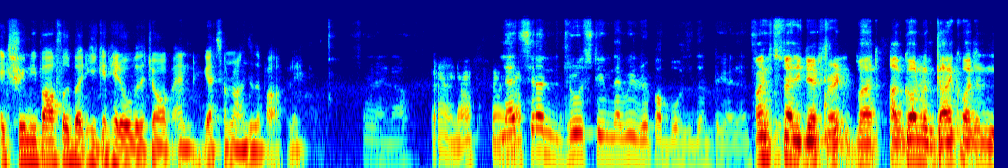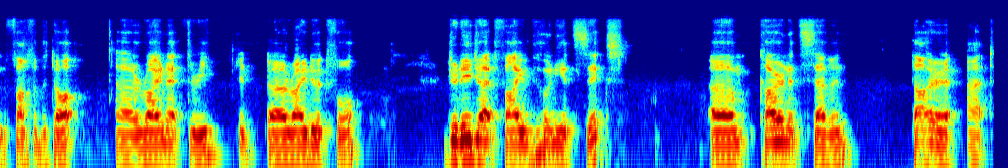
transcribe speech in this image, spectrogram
extremely powerful, but he can hit over the top and get some runs in the power play. Fair enough. Fair enough. Fair Let's hear Dhruv's team, then we'll rip up both of them together. Mine's fairly different, but I've gone with Gaikwad and Faf at the top, uh, Raina at three, J- uh, Rayudu at four, Jadeja at five, Dhoni at six, um, Curran at seven, Tahir at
